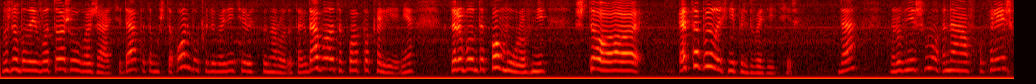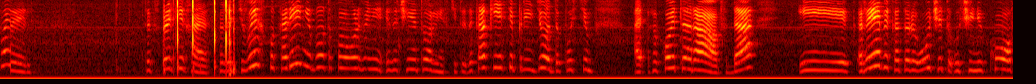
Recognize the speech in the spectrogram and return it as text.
нужно было его тоже уважать, да, потому что он был предводителем еврейского народа. Тогда было такое поколение, которое было на таком уровне, что это был их не предводитель, да, на уровне Шму, на, поколении Шмуэль. Так спроси, Хая, скажите, в их поколении был такой уровень изучения Торнинский. Это как если придет, допустим, а, какой-то рав, да, и Реби, который учит учеников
